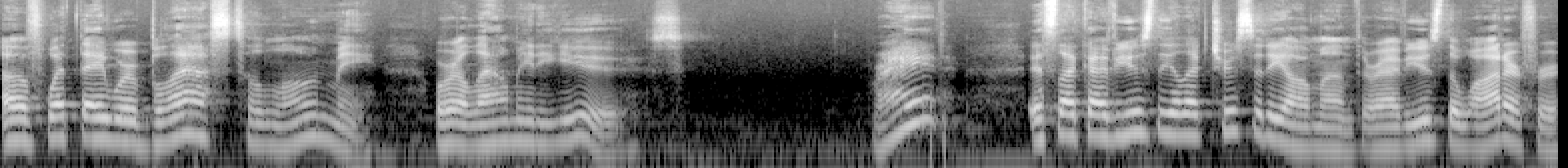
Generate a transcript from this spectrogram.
of what they were blessed to loan me or allow me to use. Right? It's like I've used the electricity all month, or I've used the water for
